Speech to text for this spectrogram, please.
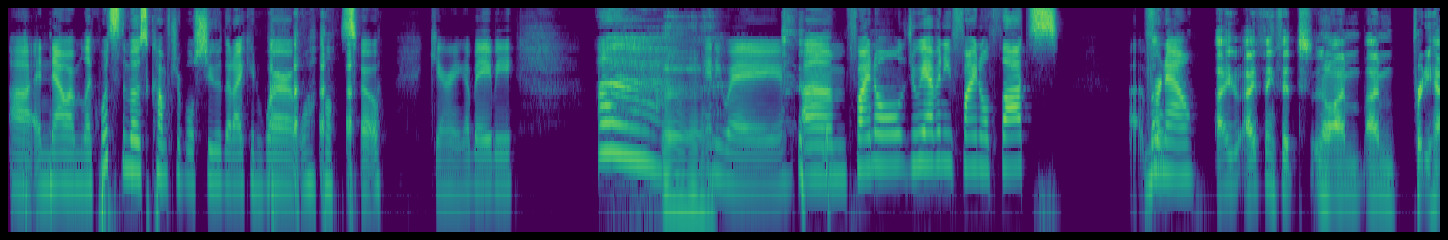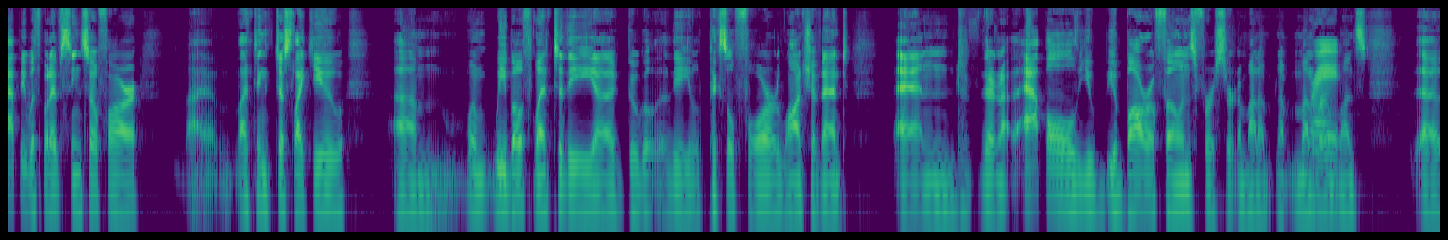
Uh, and now I'm like, what's the most comfortable shoe that I can wear while also carrying a baby? Ah. Uh. anyway, um, final. Do we have any final thoughts uh, No. for now? I, I think that you know I'm I'm pretty happy with what I've seen so far. I, I think just like you, um, when we both went to the uh, Google the Pixel Four launch event, and they're not Apple. You you borrow phones for a certain amount of amount Right. of months. Uh,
